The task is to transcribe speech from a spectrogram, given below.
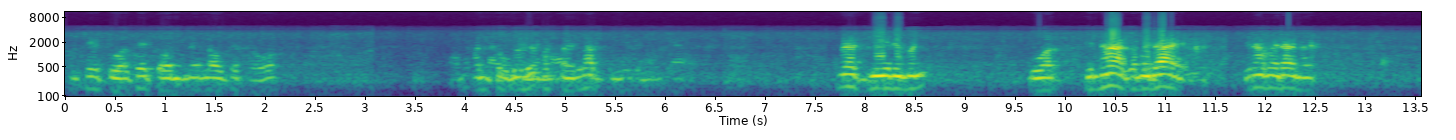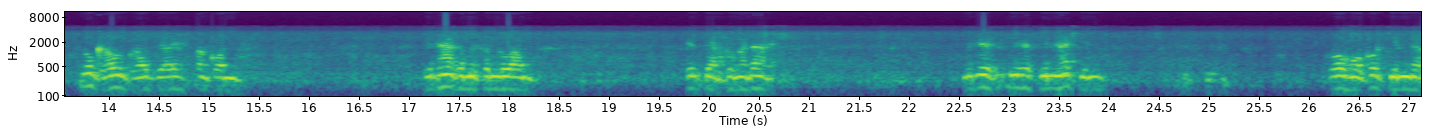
ไม่ใช่ตัวใช่ตนในเราจะโถมันถูกหรือมันไปรับแม่จีเนี่ยมันบวชสินห้าก็ไม่ได้ที่ทำไม่ได้นะลูกเขาเขาเฉยบางคนสินห้าก็ไม่สำรวมสินแปดก็ไม่ได้ไม่ได้ไม่ได้สินห้ากิน โกหกก็กินเนอ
